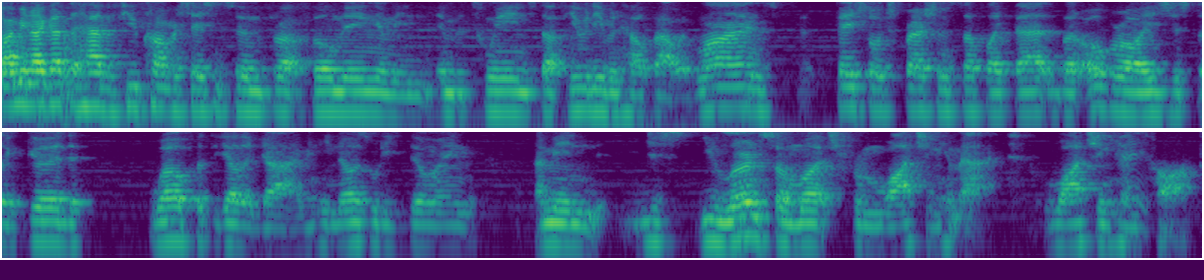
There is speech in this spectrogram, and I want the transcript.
I mean, I got to have a few conversations with him throughout filming. I mean, in between stuff, he would even help out with lines, facial expressions, stuff like that. But overall, he's just a good, well put together guy. I mean, he knows what he's doing. I mean, just you learn so much from watching him act, watching him talk.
